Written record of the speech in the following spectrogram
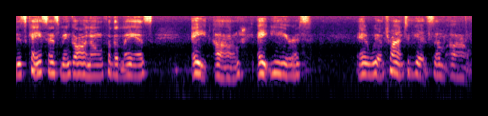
This case has been going on for the last eight, um, eight years. And we're trying to get some, um,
